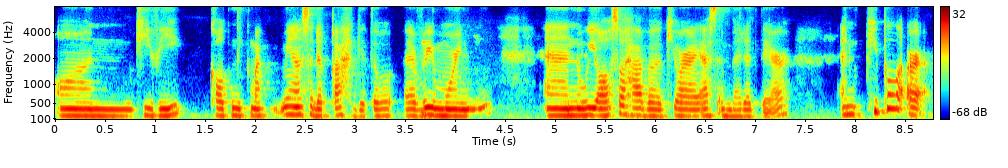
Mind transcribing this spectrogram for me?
on TV called Nikmatnya Sedekah gitu every hmm. morning. And we also have a QRIS embedded there. And people are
